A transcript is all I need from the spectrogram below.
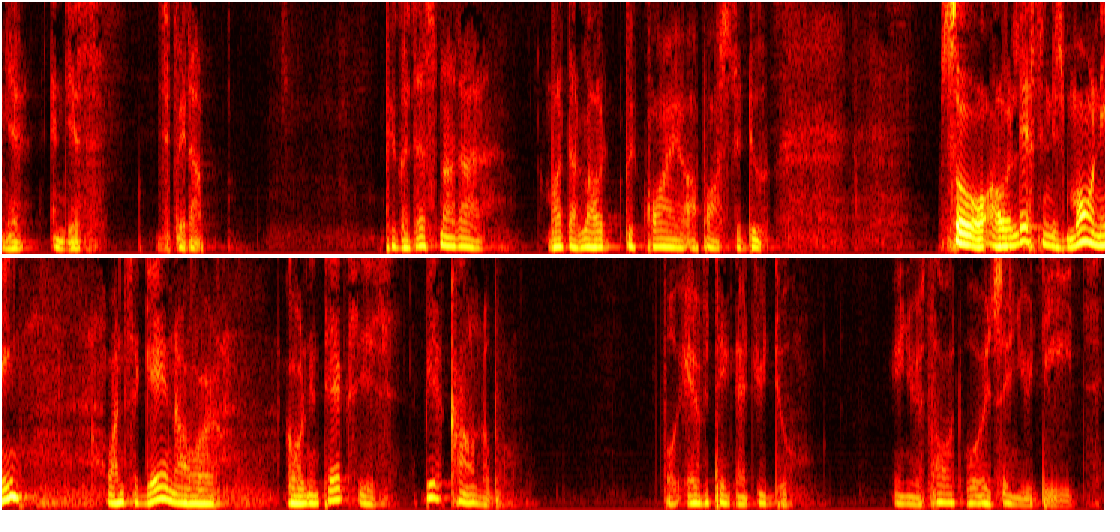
Yeah, and just zip it up. Because that's not a, what the Lord requires of us to do. So, our lesson this morning, once again, our golden text is be accountable for everything that you do in your thought, words, and your deeds.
